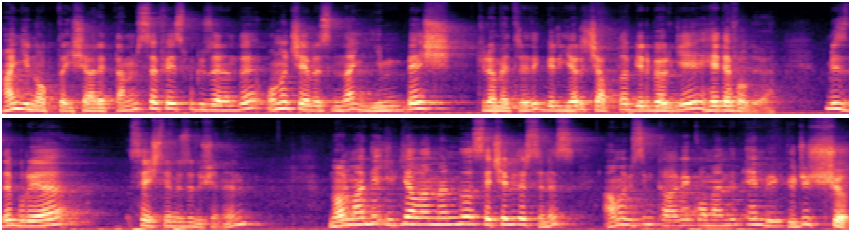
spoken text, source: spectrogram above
hangi nokta işaretlenmişse Facebook üzerinde onun çevresinden 25 kilometrelik bir yarı çapta bir bölgeyi hedef alıyor. Biz de buraya seçtiğimizi düşünün. Normalde ilgi alanlarını da seçebilirsiniz. Ama bizim kahve komendin en büyük gücü şu.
